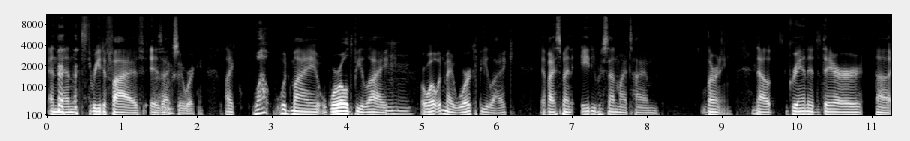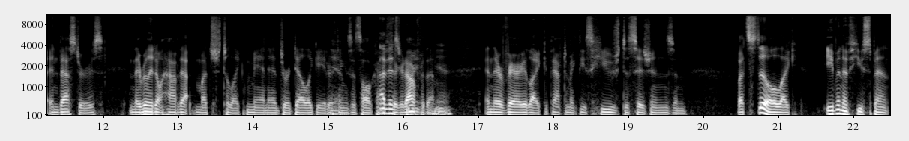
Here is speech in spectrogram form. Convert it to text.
and then three to five is Uh-huh. actually working. Like, what would my world be like, Mhm. or what would my work be like if I spent eighty percent of my time learning? Hmm. Now, granted, they're uh, investors and they really don't have that much to like manage or delegate or Yeah. things. It's all kind of figured out for them. Yeah. And they're very like they have to make these huge decisions and but still like even if you spent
